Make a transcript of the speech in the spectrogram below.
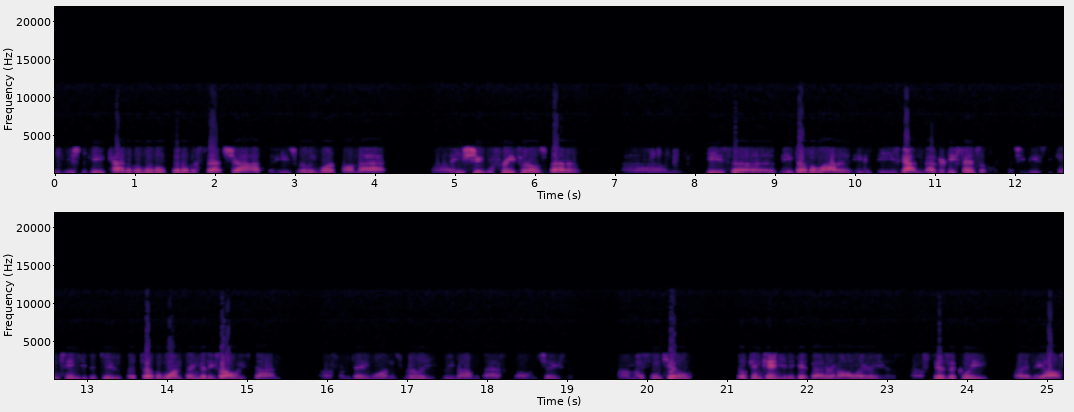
It used to be kind of a little bit of a set shot, but he's really worked on that. Uh, he's shooting free throws better. Um, he's uh, he does a lot of he, he's gotten better defensively, which he needs to continue to do. But uh, the one thing that he's always done uh, from day one is really rebound the basketball and chase it. Um, I think he'll he'll continue to get better in all areas, uh, physically, uh, in the off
